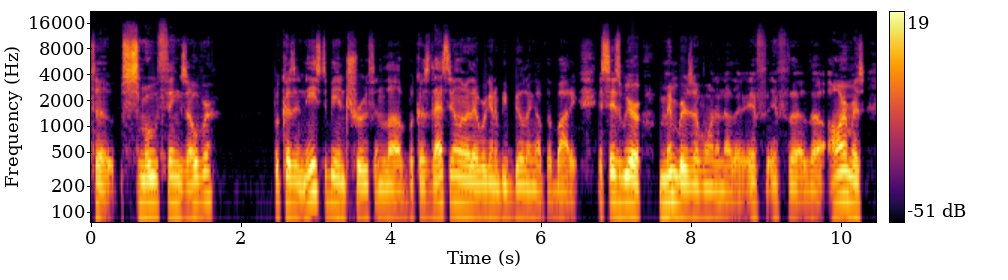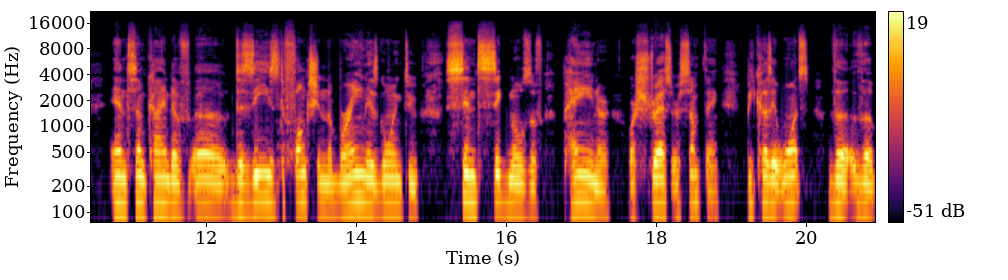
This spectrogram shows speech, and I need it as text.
to smooth things over? Because it needs to be in truth and love, because that's the only way that we're going to be building up the body. It says we are members of one another. If if the, the arm is in some kind of uh, diseased function, the brain is going to send signals of pain or or stress or something because it wants the the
